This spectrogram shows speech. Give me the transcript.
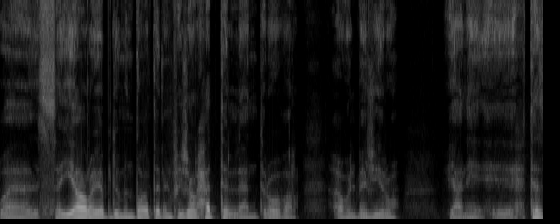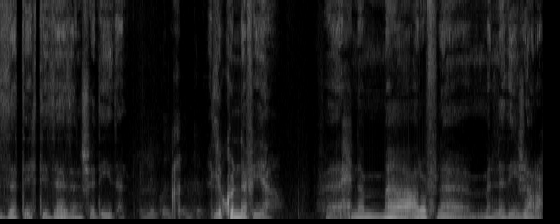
والسيارة يبدو من ضغط الانفجار حتى اللاند روفر أو الباجيرو يعني اهتزت اهتزازا شديدا. اللي كنا فيها. فإحنا ما عرفنا ما الذي جرى.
